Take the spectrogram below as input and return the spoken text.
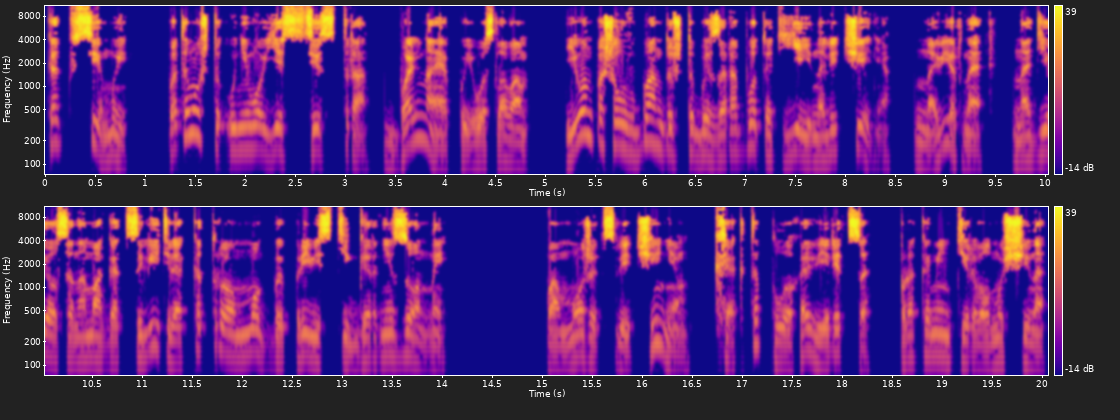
Как все мы. Потому что у него есть сестра, больная, по его словам. И он пошел в банду, чтобы заработать ей на лечение. Наверное, надеялся на мага-целителя, которого мог бы привести гарнизонный. «Поможет с лечением? Как-то плохо верится», – прокомментировал мужчина.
